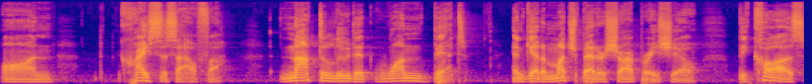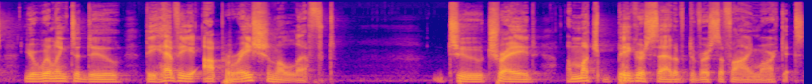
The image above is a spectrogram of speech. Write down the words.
on crisis alpha, not dilute it one bit and get a much better Sharpe ratio because you're willing to do the heavy operational lift to trade a much bigger set of diversifying markets.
